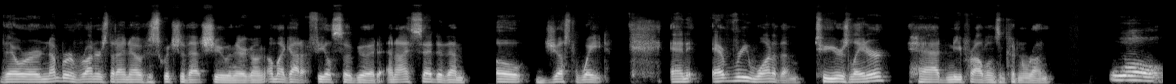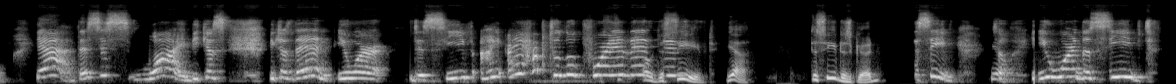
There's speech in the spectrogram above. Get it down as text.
there were a number of runners that I know who switched to that shoe, and they're going, "Oh my god, it feels so good." And I said to them, "Oh, just wait." And every one of them, two years later, had knee problems and couldn't run. Whoa! Yeah, this is why because because then you were deceived. I I have to look for it. Oh, deceived. Yeah, deceived is good deceived. Yeah. So you were deceived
